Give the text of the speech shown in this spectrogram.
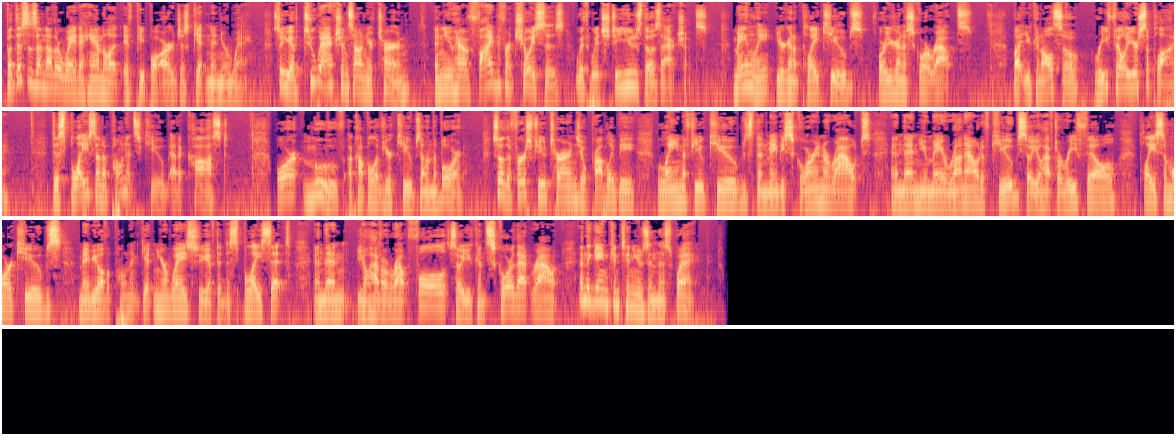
But this is another way to handle it if people are just getting in your way. So you have two actions on your turn, and you have five different choices with which to use those actions. Mainly, you're going to play cubes or you're going to score routes. But you can also refill your supply, displace an opponent's cube at a cost, or move a couple of your cubes on the board. So the first few turns, you'll probably be laying a few cubes, then maybe scoring a route, and then you may run out of cubes, so you'll have to refill, play some more cubes. Maybe you'll have opponent get in your way, so you have to displace it, and then you'll have a route full, so you can score that route, and the game continues in this way.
